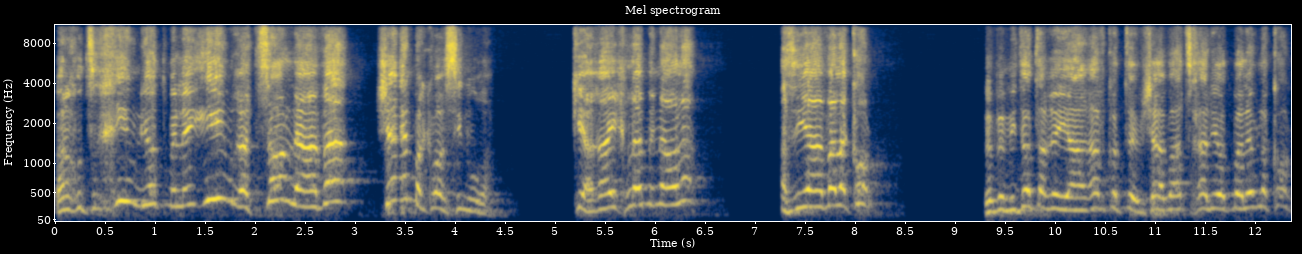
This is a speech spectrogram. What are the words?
ואנחנו צריכים להיות מלאים רצון לאהבה שאין בה כבר סינורה. כי הרע יכלה מן העולם, אז יהיה אהבה לכל. ובמידות הראייה הרב כותב שהאהבה צריכה להיות בלב לכל.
